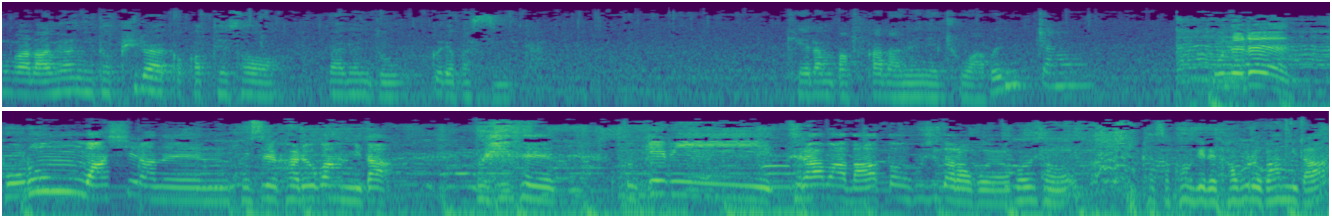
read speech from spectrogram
뭔가 라면이 더 필요할 것 같아서 라면도 끓여봤습니다. 계란밥과 라면의 조합은 짱! 오늘은 보롬와시라는 곳을 가려고 합니다. 여기는 도깨비 드라마 나왔던 곳이더라고요. 거기서 그래서 거기를 가보려고 합니다.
